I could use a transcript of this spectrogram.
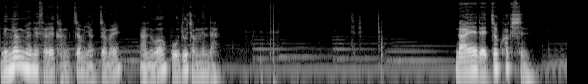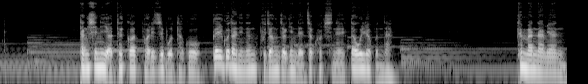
능력 면에서의 강점, 약점을 나누어 모두 적는다. 나의 내적 확신. 당신이 여태껏 버리지 못하고 끌고 다니는 부정적인 내적 확신을 떠올려 본다. 틈만 나면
